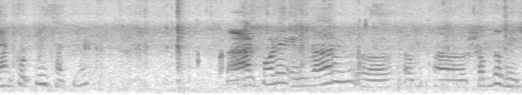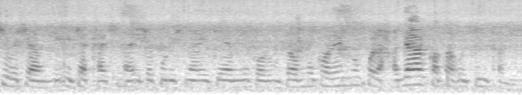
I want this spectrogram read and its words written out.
ধ্যান করতেই থাকবে। তারপরে এইবার শব্দ ভেসে ভেসে আসবে, এটা খাস না, এটা করিস না, এটা এমনি কর, ওটা এমনি করে, এরকম করে হাজার কথা হইতেই থাকবে।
